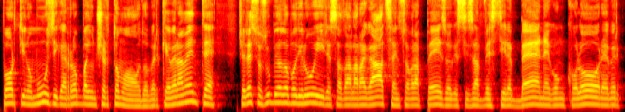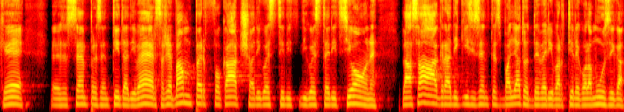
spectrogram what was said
portino musica e roba in un certo modo, perché veramente cioè adesso subito dopo di lui c'è stata la ragazza in sovrappeso che si sa vestire bene, con colore, perché eh, si è sempre sentita diversa. Cioè pamper focaccia di, questi, di questa edizione. La sagra di chi si sente sbagliato e deve ripartire con la musica.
